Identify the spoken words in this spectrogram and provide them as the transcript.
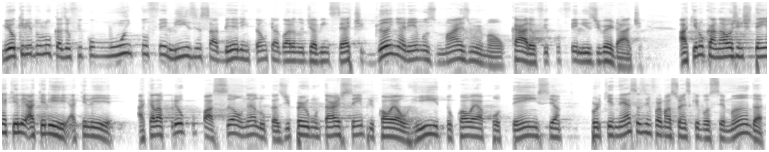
Meu querido Lucas, eu fico muito feliz em saber, então, que agora no dia 27 ganharemos mais um irmão. Cara, eu fico feliz de verdade. Aqui no canal a gente tem aquele, aquele, aquele, aquela preocupação, né, Lucas, de perguntar sempre qual é o rito, qual é a potência, porque nessas informações que você manda,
